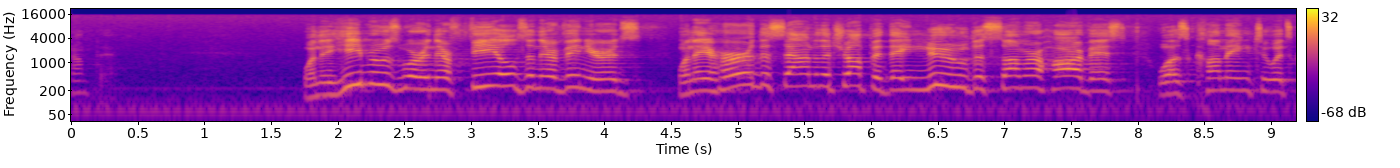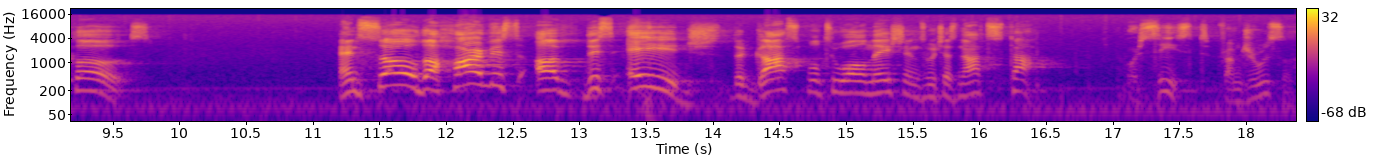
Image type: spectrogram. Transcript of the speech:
trumpet. When the Hebrews were in their fields and their vineyards, when they heard the sound of the trumpet, they knew the summer harvest was coming to its close. And so the harvest of this age, the gospel to all nations, which has not stopped or ceased from Jerusalem,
